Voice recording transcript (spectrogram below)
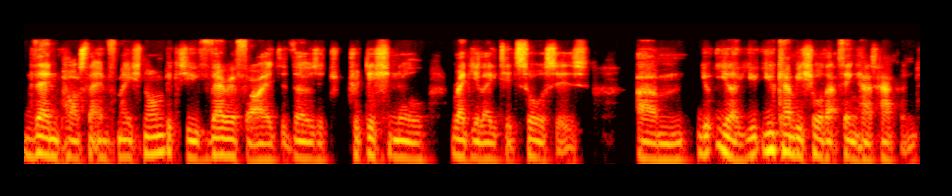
then pass that information on because you've verified that those are traditional regulated sources. Um, you, you know, you, you can be sure that thing has happened.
